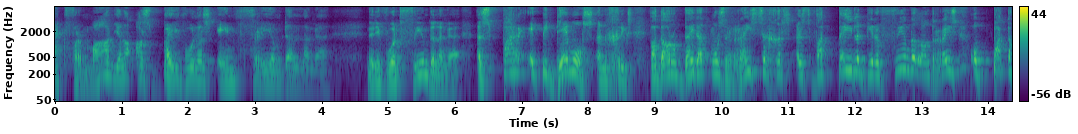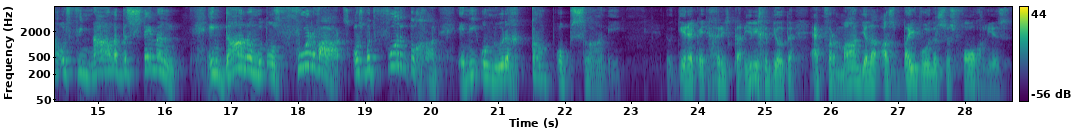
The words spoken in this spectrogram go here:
Ek vermaan julle as bywoners en vreemdelinge. Nou die woord vreemdelinge is par epidemos in Grieks wat daarop dui dat ons reisigers is wat tydelik deur 'n vreemde land reis op pad na ons finale bestemming. En daarom moet ons voorwaarts, ons moet vorentoe gaan en nie onnodig kamp opslaan nie. Nou direk uit Grieks kan hierdie gedeelte ek vermaan julle as bywoners soos volg lees:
